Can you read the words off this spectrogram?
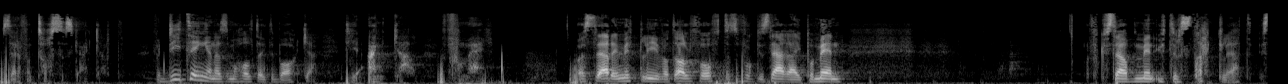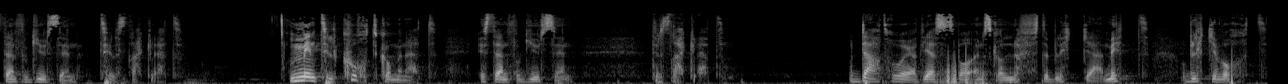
så er det fantastisk enkelt. For de tingene som har holdt deg tilbake, de er enkle for meg. Og jeg ser det i mitt liv at altfor ofte så fokuserer jeg på min fokuserer på min utilstrekkelighet istedenfor Guds tilstrekkelighet. Min tilkortkommenhet istedenfor Guds tilstrekkelighet. Og Der tror jeg at Jesus bare ønsker å løfte blikket mitt og blikket vårt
